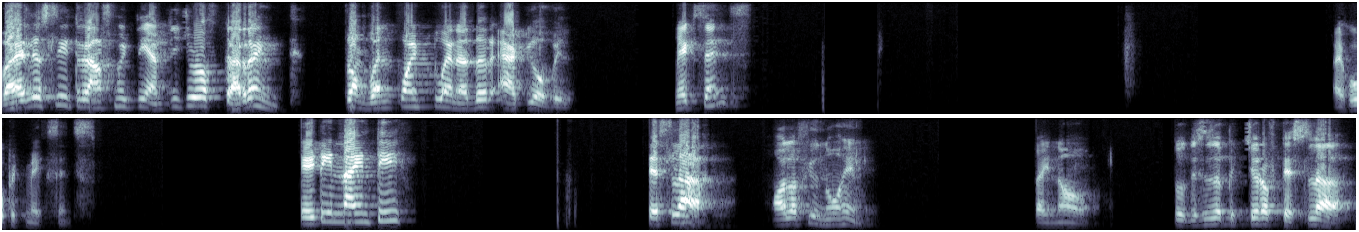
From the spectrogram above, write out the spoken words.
wirelessly transmit the amplitude of current from one point to another at your will. Make sense? I hope it makes sense. 1890, Tesla, all of you know him by now. So this is a picture of Tesla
